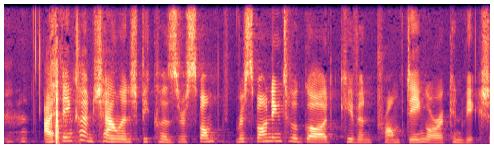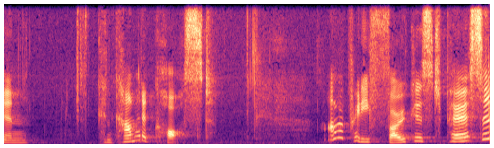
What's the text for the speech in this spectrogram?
I think I'm challenged because respond, responding to a God given prompting or a conviction can come at a cost. I'm a pretty focused person.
